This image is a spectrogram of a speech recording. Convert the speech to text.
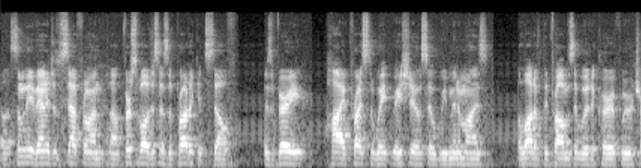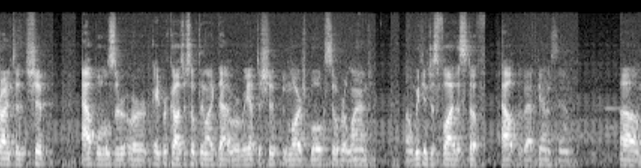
Uh, some of the advantages of saffron, uh, first of all, just as the product itself, there's a very high price to weight ratio, so we minimize a lot of the problems that would occur if we were trying to ship apples or, or apricots or something like that, where we have to ship in large bulks over land. Uh, we can just fly this stuff out of Afghanistan. Um,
